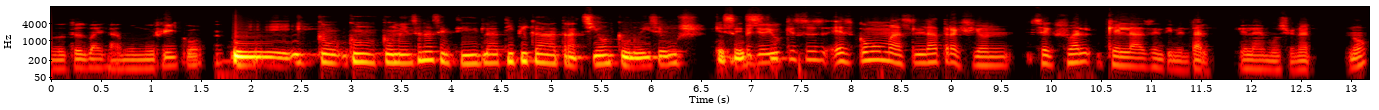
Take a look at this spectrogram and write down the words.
nosotros bailamos muy rico. Y, y com- com- comienzan a sentir la típica atracción que uno dice, uff, ¿qué es Pero esto? yo digo que eso es, es como más la atracción sexual que la sentimental, que la emocional, ¿no?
